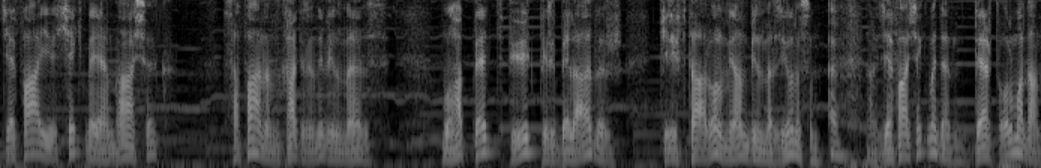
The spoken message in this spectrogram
cefayı çekmeyen aşık, safanın kadrini bilmez. Muhabbet büyük bir beladır. Giriftar olmayan bilmez Yunus'um. Evet. Yani cefa çekmeden, dert olmadan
